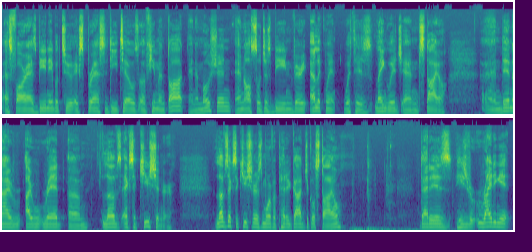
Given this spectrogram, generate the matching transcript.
as far as being able to express details of human thought and emotion, and also just being very eloquent with his language and style. And then I, I read um, Love's Executioner. Love's Executioner is more of a pedagogical style. That is, he's writing it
